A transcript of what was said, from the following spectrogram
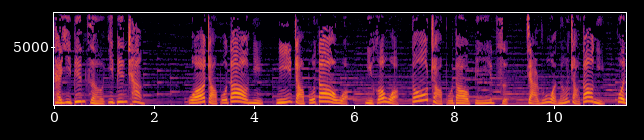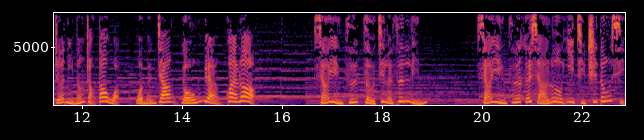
他一边走一边唱：“我找不到你，你找不到我，你和我都找不到彼此。”假如我能找到你，或者你能找到我，我们将永远快乐。小影子走进了森林，小影子和小鹿一起吃东西，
